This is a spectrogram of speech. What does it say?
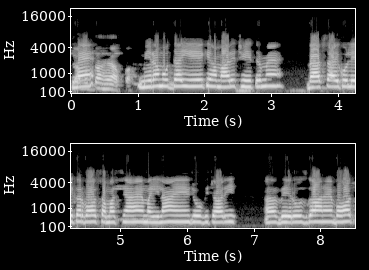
मैं मुद्दा है आपका? मेरा मुद्दा ये है कि हमारे क्षेत्र में व्यवसाय को लेकर बहुत समस्या है, महिलाएँ हैं जो बेचारी बेरोजगार हैं, बहुत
